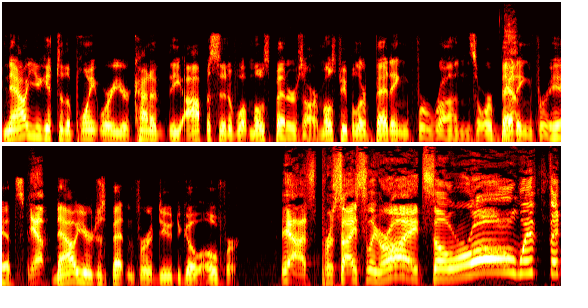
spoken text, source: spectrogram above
now you get to the point where you're kind of the opposite of what most betters are. Most people are betting for runs or betting yep. for hits. Yep. Now you're just betting for a dude to go over. Yeah, it's precisely right. So roll with the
